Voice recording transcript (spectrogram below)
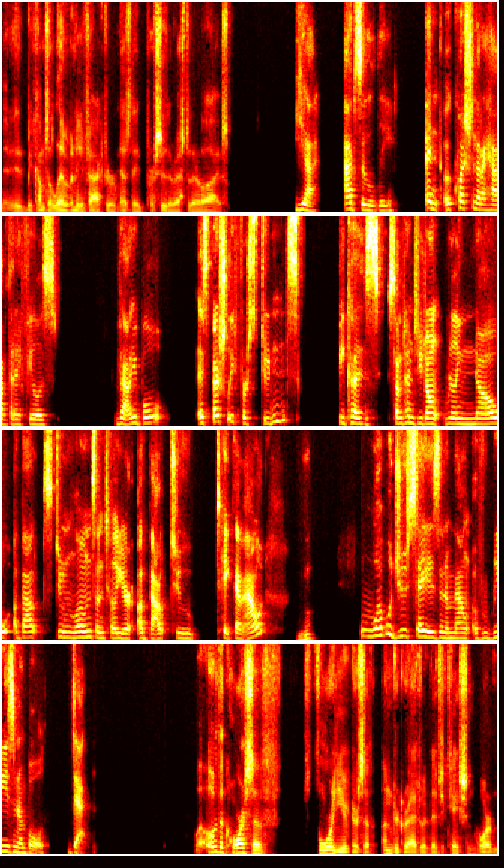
it becomes a limiting factor as they pursue the rest of their lives. Yeah, absolutely. And a question that I have that I feel is valuable especially for students because sometimes you don't really know about student loans until you're about to take them out. Mm-hmm. What would you say is an amount of reasonable debt? Well, over the course of four years of undergraduate education, or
